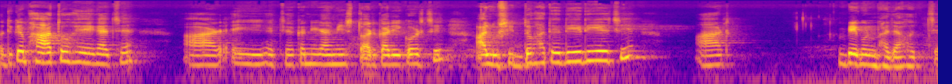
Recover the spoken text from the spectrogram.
ওদিকে ভাতও হয়ে গেছে। আর এই হচ্ছে একটা নিরামিষ তরকারি করছি। আলু সিদ্ধ ভাতে দিয়ে দিয়েছি আর বেগুন ভাজা হচ্ছে।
